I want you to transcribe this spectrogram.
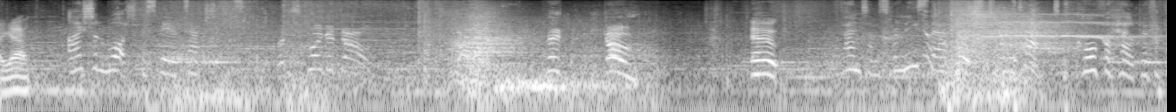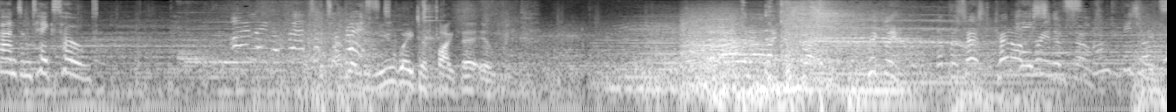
My god. I shall watch the spirit's actions. Let's swing it down. Let go. No! Phantoms release their host and attack. Call for help if a phantom takes hold. I lay the phantom to A rest. new way to fight their ill. like a strike. Quickly! The possessed cannot free themselves. and vigilance.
